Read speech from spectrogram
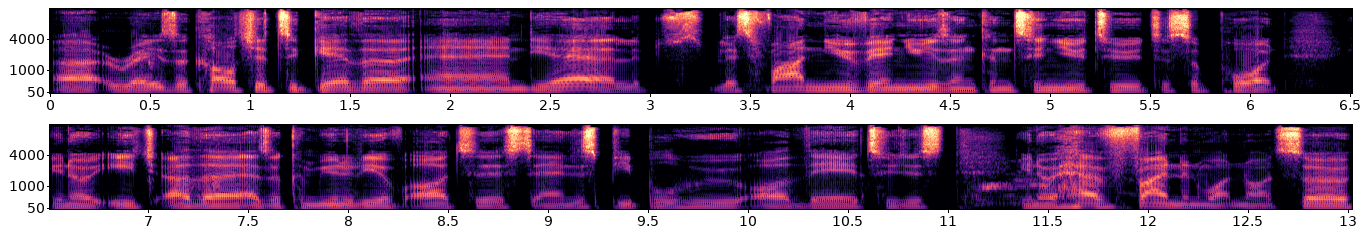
uh, raise a culture together. And yeah, let's let's find new venues and continue to to support, you know, each other as a community of artists and just people who are there to just, you know, have fun and whatnot. So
